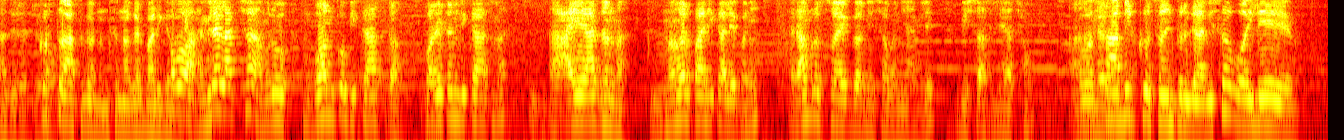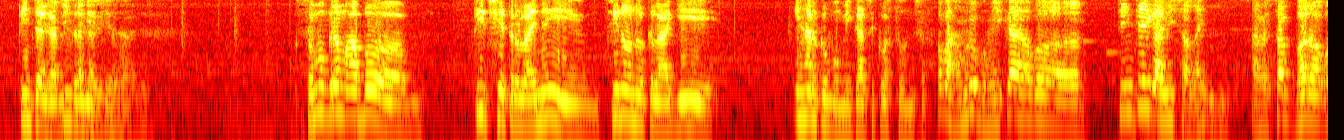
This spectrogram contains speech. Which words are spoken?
हजुर हजुर। कस्तो आश गर्नुहुन्छ नगरपालिका अब हामीलाई लाग्छ हाम्रो वनको विकास र पर्यटन विकासमा आय आर्जनमा नगरपालिकाले पनि राम्रो सहयोग गर्नेछ भन्ने हामीले विश्वास ल्याएको छौँ। अब साबिकको चैनपुर गाविस अब अहिले तिनवटा गाविस समग्रमा अब ती क्षेत्रलाई नै चिनाउनको लागि यहाँहरूको भूमिका चाहिँ कस्तो हुन्छ? अब हाम्रो भूमिका अब तिनटै गाविसलाई हामी सकभर अब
